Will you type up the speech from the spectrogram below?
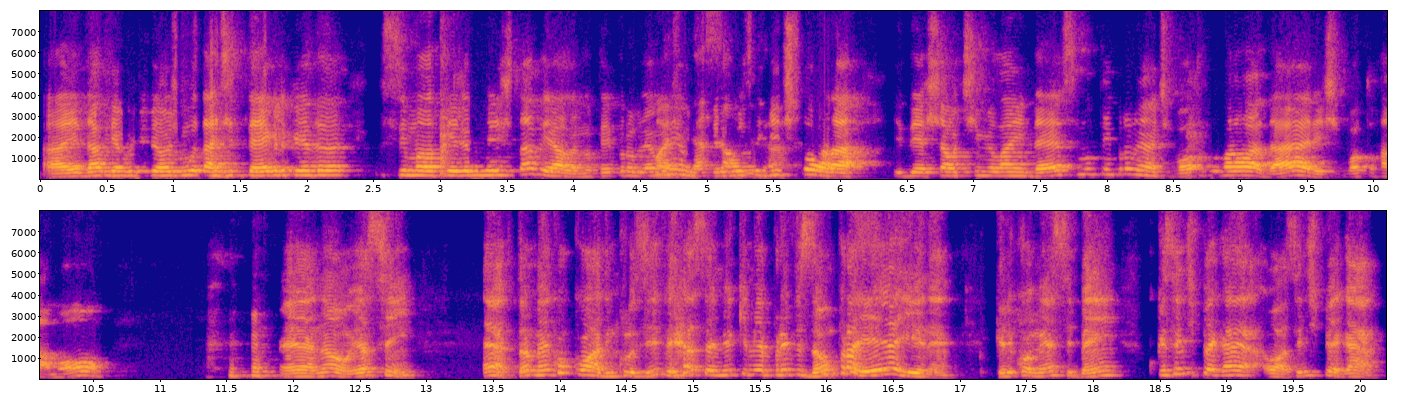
Aí dá tempo de mudar de técnico e ainda se manter ele no meio de tabela, não tem problema Mas nenhum. Se ele conseguir estourar e deixar o time lá em décimo, não tem problema. A gente volta pro Valadares, volta o Ramon. É, não, e assim, é, também concordo. Inclusive, essa é meio que minha previsão para ele aí, né? Que ele comece bem. Porque se a gente pegar, ó, se a gente pegar,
